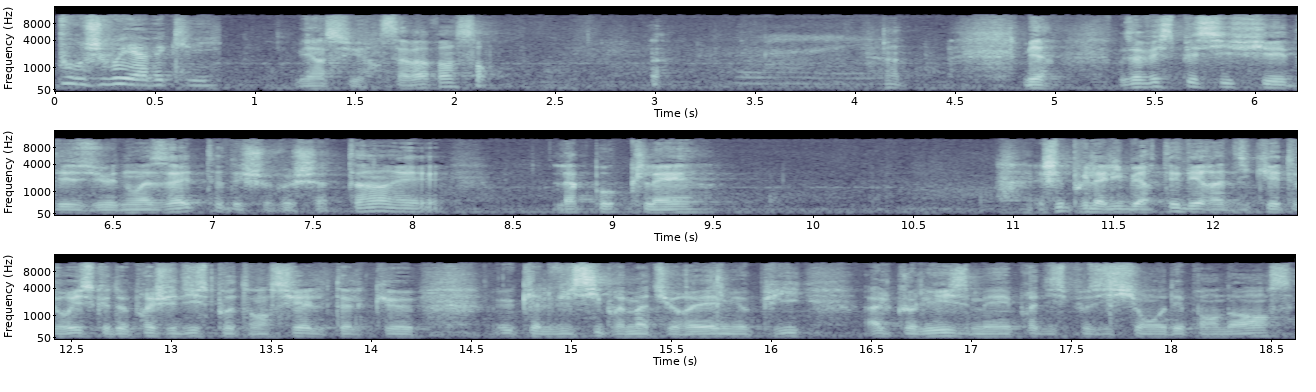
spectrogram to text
pour jouer avec lui. Bien sûr, ça va Vincent Bien, vous avez spécifié des yeux noisettes, des cheveux châtains et la peau claire. J'ai pris la liberté d'éradiquer tout risque de préjudice potentiel tels que calvitie prématurée, myopie, alcoolisme et prédisposition aux dépendances,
